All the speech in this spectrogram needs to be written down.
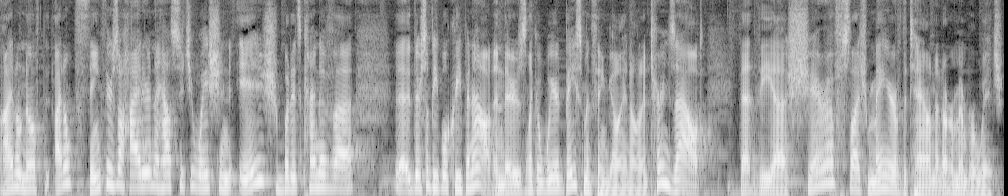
I don't know if I don't think there's a hider in the house situation ish, but it's kind of uh, uh, there's some people creeping out, and there's like a weird basement thing going on. It turns out that the uh, sheriff slash mayor of the town, I don't remember which,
